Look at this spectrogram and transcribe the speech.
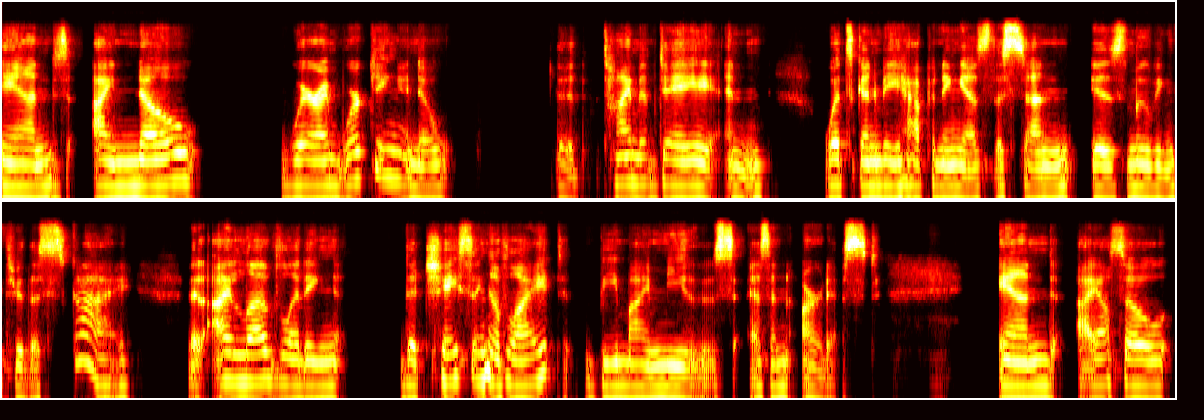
and I know where I'm working. I know the time of day and what's going to be happening as the sun is moving through the sky. That I love letting the chasing of light be my muse as an artist. And I also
